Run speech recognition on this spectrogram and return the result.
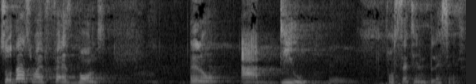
So that's why firstborns, you know, are due for certain blessings.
